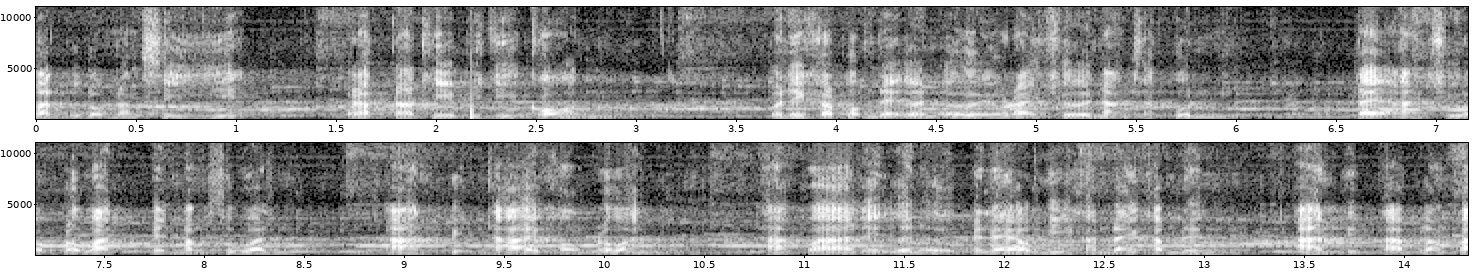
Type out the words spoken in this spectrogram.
วัดอุดมรังสี รับหน้าที่พิธีกร วันนี้กระผมได้เอื้อนเอ่ยรายชื่อนามสกุล ได้อ่านชีวประวัติเป็นบางส่วน อ่านปิดท้ายของประวัติ หากว่าได้เอื้อนเอ่ยไปแล้วมีคำใดคำหนึ่ง อ่านผิดพลาดพลั้งไป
